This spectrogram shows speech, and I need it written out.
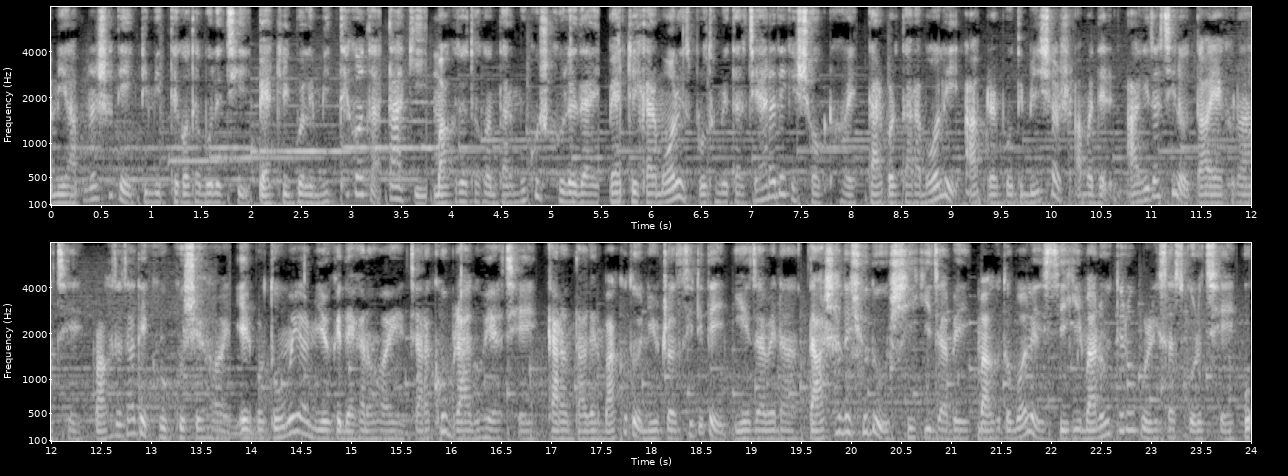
আমি আপনার সাথে একটি মিথ্যে কথা বলেছি। প্যাট্রিক বলে, মিথ্যে কথা? তা কি? মাগতো তখন তার মুখোশ খুলে দেয়। প্যাট্রিক আর মরিস প্রথমে তার চেহারা দেখে শকড হয়। তারপর তারা বলে, আপনার প্রতি বিশ্বাস আমাদের আগে যা ছিল তা এখনও আছে। মাগতো তাদের খুব খুশি হয়। এরপর তোমই আর মিওকে দেখানো হয়, যারা খুব রাগ হয়ে আছে। কারণ তাদের মাকুতো নিউট্রাল সিটিতে নিয়ে যাবে না। তার সাথে শুধু সিকি যাবে। মাকুতো বলে সিকি মানুষদের উপর রিসার্চ করেছে ও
